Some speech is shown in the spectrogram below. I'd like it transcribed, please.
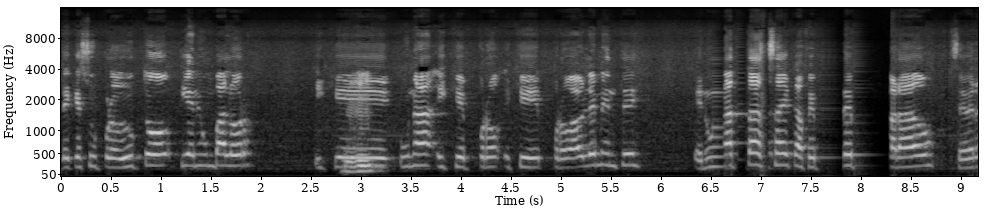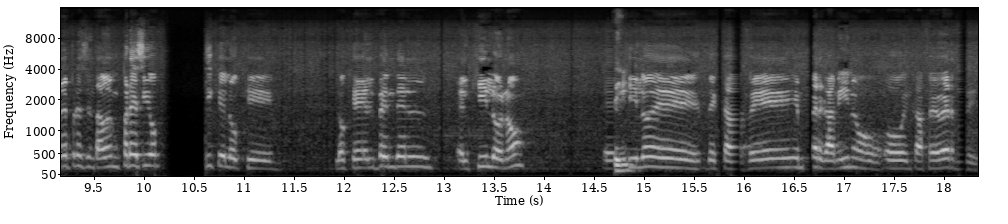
de que, su producto tiene un valor y que, una, y que, que probablemente en una taza de café preparado se ve representado en precio y que lo que, lo que él vende el, el kilo, ¿no? El kilo de, de, café en pergamino o en café verde.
